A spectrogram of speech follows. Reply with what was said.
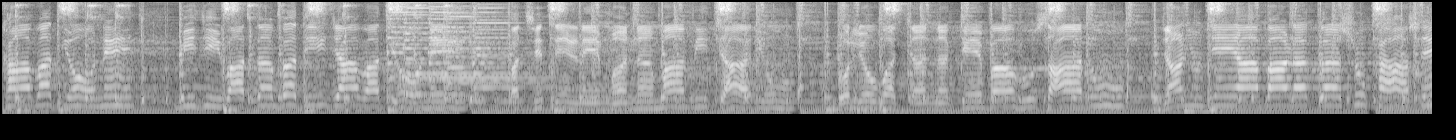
ખાવા દ્યો ને બીજી વાત બધી જાવા દ્યો ને પછી તેણે મનમાં વિચાર્યું બોલ્યો વચન કે બહુ સારું જાણ્યું જે આ બાળક શું ખાશે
